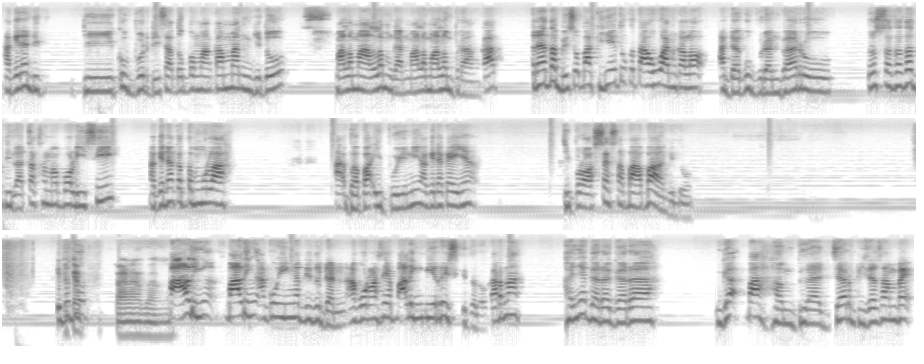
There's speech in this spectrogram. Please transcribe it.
akhirnya di, dikubur di satu pemakaman gitu. Malam-malam kan malam-malam berangkat. Ternyata besok paginya itu ketahuan kalau ada kuburan baru. Terus ternyata dilacak sama polisi. Akhirnya ketemulah ah, bapak ibu ini akhirnya kayaknya diproses apa-apa gitu. Itu tuh parah banget. paling paling aku ingat itu dan aku rasanya paling miris gitu loh. Karena hanya gara-gara nggak paham belajar bisa sampai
